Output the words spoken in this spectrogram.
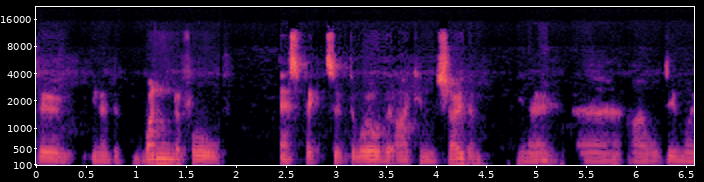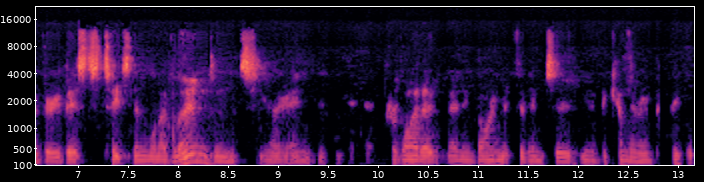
the, you know, the wonderful aspects of the world that I can show them. You know, uh, I will do my very best to teach them what I've learned and, you know, and provide a, an environment for them to, you know, become their own people.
